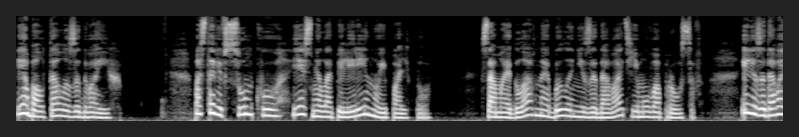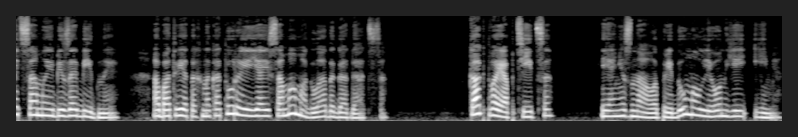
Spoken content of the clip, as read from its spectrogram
я болтала за двоих. Поставив сумку, я сняла пелерину и пальто. Самое главное было не задавать ему вопросов или задавать самые безобидные, об ответах на которые я и сама могла догадаться. «Как твоя птица?» Я не знала, придумал ли он ей имя.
